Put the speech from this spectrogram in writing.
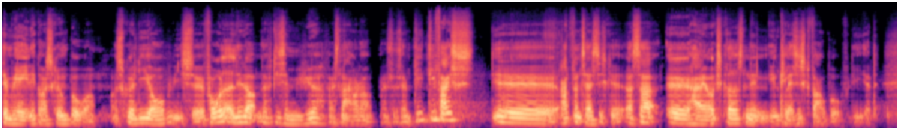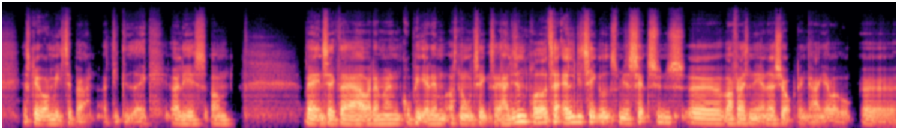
dem vil jeg egentlig godt skrive en bog om. Og så skulle jeg lige overbevise øh, forladet lidt om det, fordi de sagde, myre, hvad snakker du om? Altså, de, de er faktisk øh, ret fantastiske. Og så øh, har jeg jo ikke skrevet sådan en, en klassisk fagbog, fordi at jeg skriver mest til børn, og de gider ikke at læse om, hvad insekter er, og hvordan man grupperer dem, og sådan nogle ting. Så jeg har ligesom prøvet at tage alle de ting ud, som jeg selv synes øh, var fascinerende og sjovt, dengang jeg var ung. Øh,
